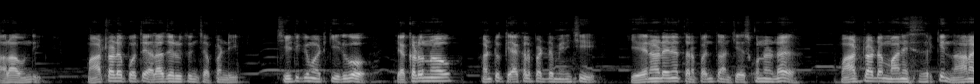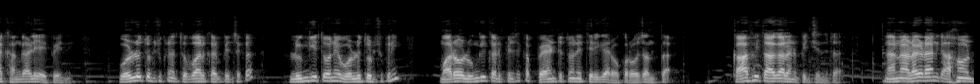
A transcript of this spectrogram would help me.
అలా ఉంది. మాట్లాడకపోతే ఎలా జరుగుతుంది చెప్పండి. చీటికి మటికి ఇదిగో ఎక్కడున్నావు? అంటూ కేకలు పెట్టడం మించి ఏనాడైనా తన పని తాను చేసుకున్నాడా? మాట్లాడడం మానేసేసరికి నానా కంగాళి అయిపోయింది. ఒళ్ళు తుడుచుకునే తువ్వాలు కనిపించక లుంగితోనే ఒళ్ళు తుడుచుకుని మరో లుంగి కనిపించక ప్యాంటుతోనే తిరిగారు ఒక రోజంతా. కాఫీ తాగాలనిపించిందిట. నన్ను అడగడానికి అహం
